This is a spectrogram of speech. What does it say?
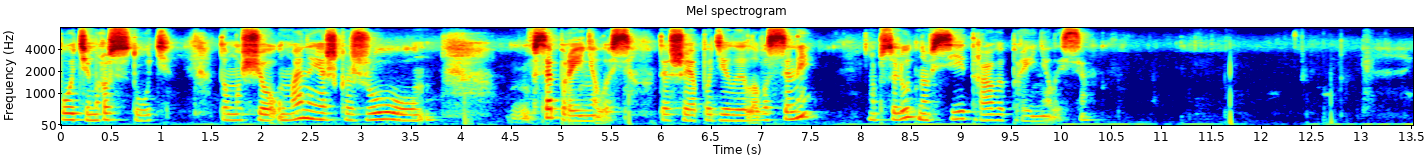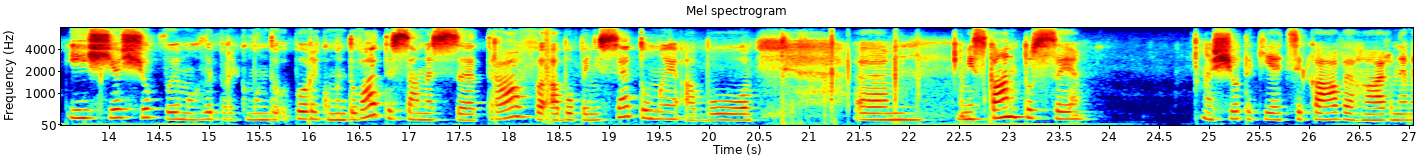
потім ростуть? Тому що у мене, я ж кажу, все прийнялось. Те, що я поділила восени, абсолютно всі трави прийнялися. І ще, що б ви могли порекомендувати саме з трав або пенісетуми, або ем, міскантуси, що таке цікаве, гарне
